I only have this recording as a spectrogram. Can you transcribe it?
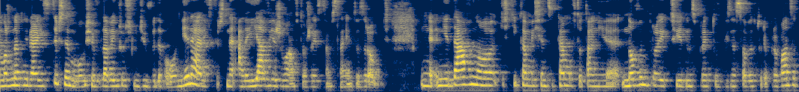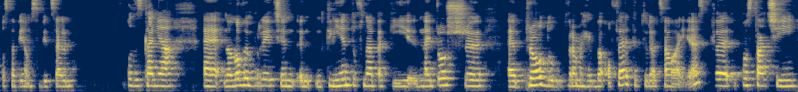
Może nawet nierealistyczne, realistyczne, bo się dla większości ludzi wydawało nierealistyczne, ale ja wierzyłam w to, że jestem w stanie to zrobić. Niedawno, kilka miesięcy temu, w totalnie nowym projekcie, jednym z projektów biznesowych, który prowadzę, postawiłam sobie cel pozyskania e, na nowym projekcie klientów na taki najdroższy e, produkt w ramach jakby oferty, która cała jest, w postaci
